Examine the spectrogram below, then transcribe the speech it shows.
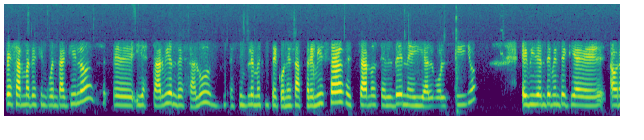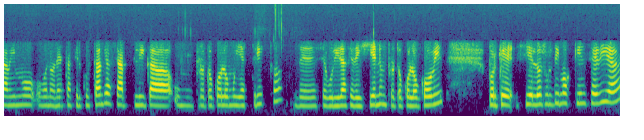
pesar más de 50 kilos eh, y estar bien de salud. Simplemente con esas premisas, echarnos el DNI al bolsillo. Evidentemente que eh, ahora mismo, bueno, en estas circunstancias se aplica un protocolo muy estricto de seguridad y de higiene, un protocolo COVID, porque si en los últimos 15 días,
